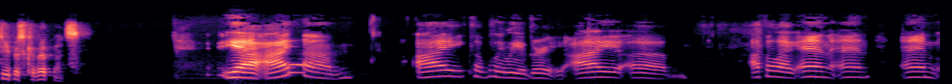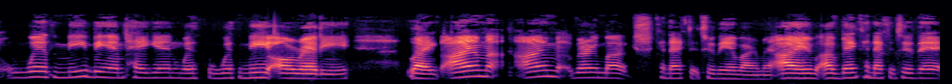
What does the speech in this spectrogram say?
deepest commitments. Yeah, I um, I completely agree. I um I feel like and and and with me being pagan with with me already like I'm I'm very much connected to the environment. I've I've been connected to the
